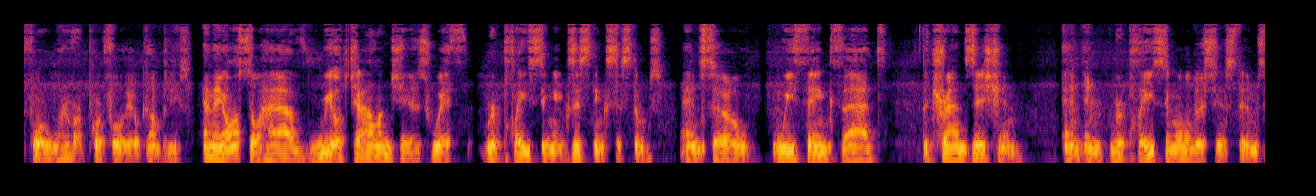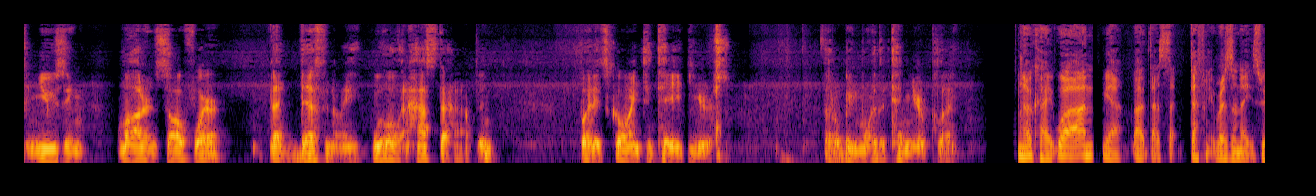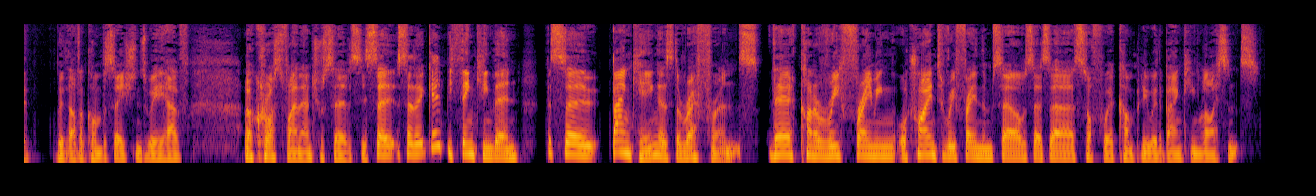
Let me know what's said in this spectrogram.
for one of our portfolio companies. And they also have real challenges with replacing existing systems. And so we think that the transition and, and replacing older systems and using modern software, that definitely will and has to happen, but it's going to take years. That'll be more the 10 year play. Okay. Well, um, yeah, that, that's, that definitely resonates with, with other conversations we have across financial services. So, so that gave me thinking then. So, banking as the reference, they're kind of reframing or trying to reframe themselves as a software company with a banking license.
